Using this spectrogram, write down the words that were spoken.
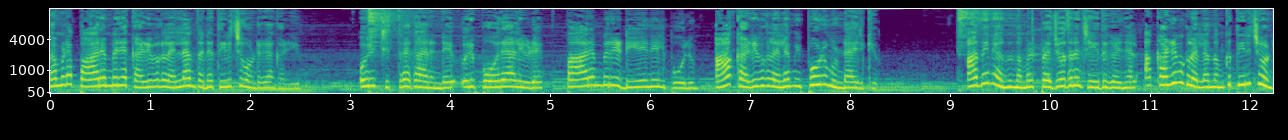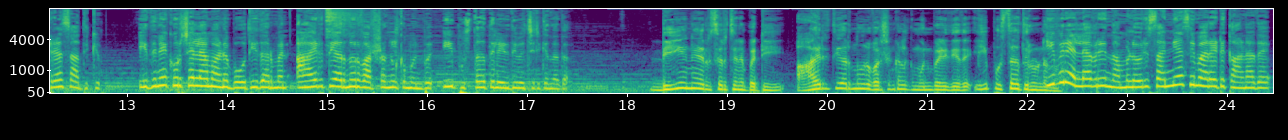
നമ്മുടെ പാരമ്പര്യ കഴിവുകളെല്ലാം തന്നെ തിരിച്ചു കൊണ്ടുവരാൻ കഴിയും. ഒരു ചിത്രകാരന്റെ ഒരു പോരാളിയുടെ പാരമ്പര്യ ഡി എൻ എയിൽ പോലും ആ കഴിവുകളെല്ലാം ഇപ്പോഴും ഉണ്ടായിരിക്കും. അതിനെ ഒന്ന് നമ്മൾ പ്രചോദനം ചെയ്തു കഴിഞ്ഞാൽ ആ കഴിവുകളെല്ലാം നമുക്ക് തിരിച്ചു കൊണ്ടുവരാൻ സാധിക്കും. ഇതിനെക്കുറിച്ചെല്ലാമാണ് ബോധിധർമ്മൻ ആയിരത്തി അറുന്നൂറ് വർഷങ്ങൾക്ക് മുൻപ് ഈ പുസ്തകത്തിൽ എഴുതി വെച്ചിരിക്കുന്നത്. ഡി എൻ എ റിസർച്ചിനെ പറ്റി ആയിരത്തി അറുന്നൂറ് വർഷങ്ങൾക്ക് മുൻപ് എഴുതിയത് ഈ പുസ്തകത്തിലുണ്ട് ഇവരെല്ലാവരെയും നമ്മൾ ഒരു സന്യാസിമാരായിട്ട് കാണാതെ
